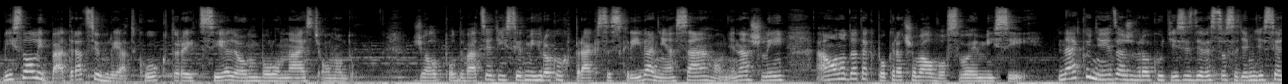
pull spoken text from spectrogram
Vyslali patraciu hliadku, ktorej cieľom bolo nájsť Onodu. Žiaľ po 27 rokoch praxe skrývania sa ho nenašli a Onoda tak pokračoval vo svojej misii. Nakoniec až v roku 1974,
